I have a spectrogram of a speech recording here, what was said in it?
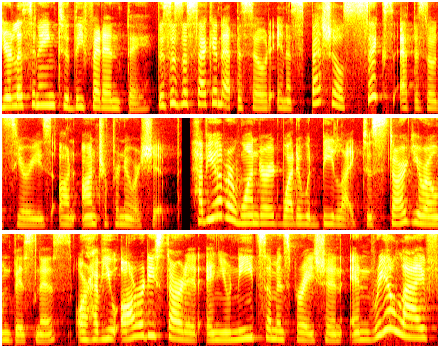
You're listening to Diferente. This is the second episode in a special six episode series on entrepreneurship. Have you ever wondered what it would be like to start your own business? Or have you already started and you need some inspiration and real life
